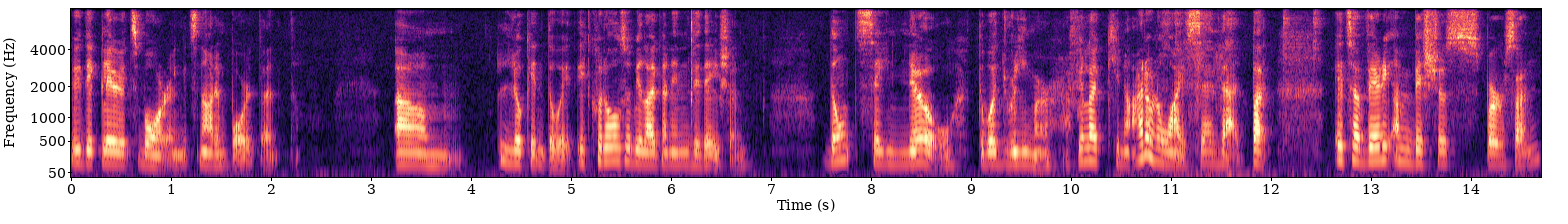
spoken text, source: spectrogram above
you declare it's boring, it's not important, um, look into it. It could also be like an invitation. Don't say no to a dreamer. I feel like, you know, I don't know why I said that, but it's a very ambitious person.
